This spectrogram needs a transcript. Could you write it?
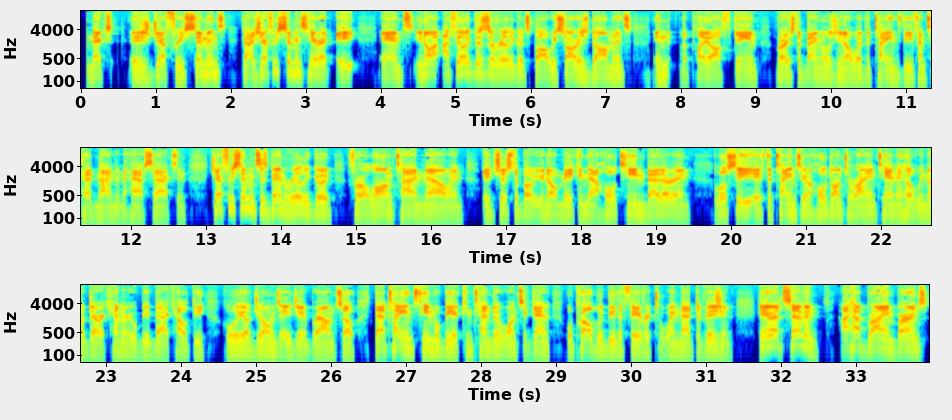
Next is Jeffrey Simmons. Guys, Jeffrey Simmons here at eight. And, you know, I feel like this is a really good spot. We saw his dominance in the playoff game versus the Bengals, you know, where the Titans defense had nine and a half sacks. And Jeffrey Simmons has been really good for a long time now. And it's just about, you know, making that whole team better. And We'll see if the Titans are going to hold on to Ryan Tannehill. We know Derrick Henry will be back healthy, Julio Jones, AJ Brown. So that Titans team will be a contender once again. Will probably be the favorite to win that division. Here at seven, I have Brian Burns.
